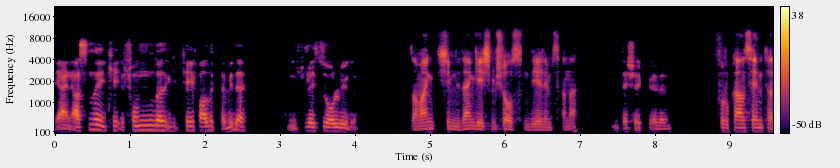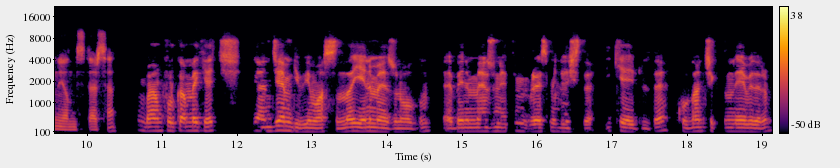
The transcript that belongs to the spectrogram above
Yani aslında key- sonunda keyif aldık tabii de hani süreç zorluydu. O zaman şimdiden geçmiş olsun diyelim sana. Teşekkür ederim. Furkan seni tanıyalım istersen. Ben Furkan Bekeç. Yani Cem gibiyim aslında. Yeni mezun oldum. E, Benim mezuniyetim resmileşti. 2 Eylül'de okuldan çıktım diyebilirim.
